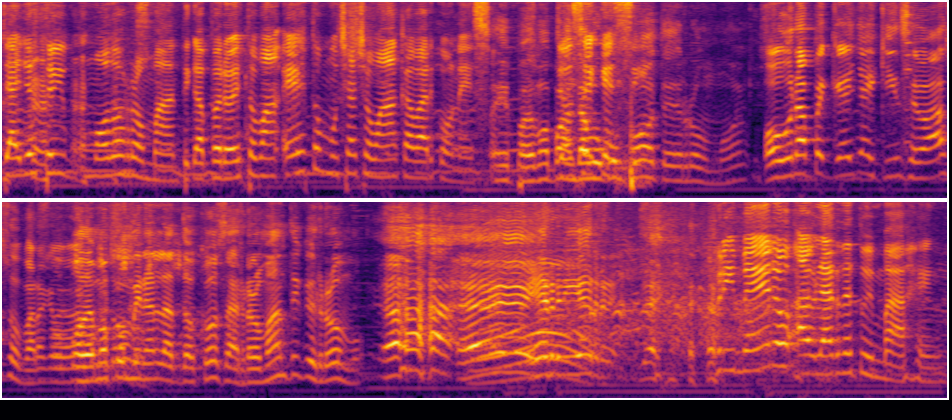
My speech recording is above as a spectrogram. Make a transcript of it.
Ya yo estoy modo romántica, pero esto van, estos muchachos van a acabar con eso. Eh, podemos poner un pote de romo. ¿eh? O una pequeña y 15 vasos para que Podemos combinar las dos cosas, romántico y romo. Primero, hablar de tu imagen.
